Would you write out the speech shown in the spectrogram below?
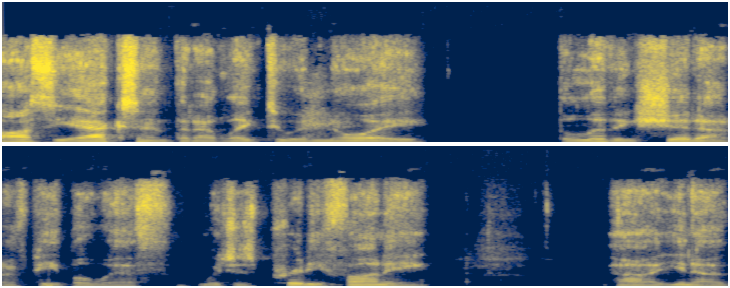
Aussie accent that I like to annoy the living shit out of people with, which is pretty funny. Uh, you know,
